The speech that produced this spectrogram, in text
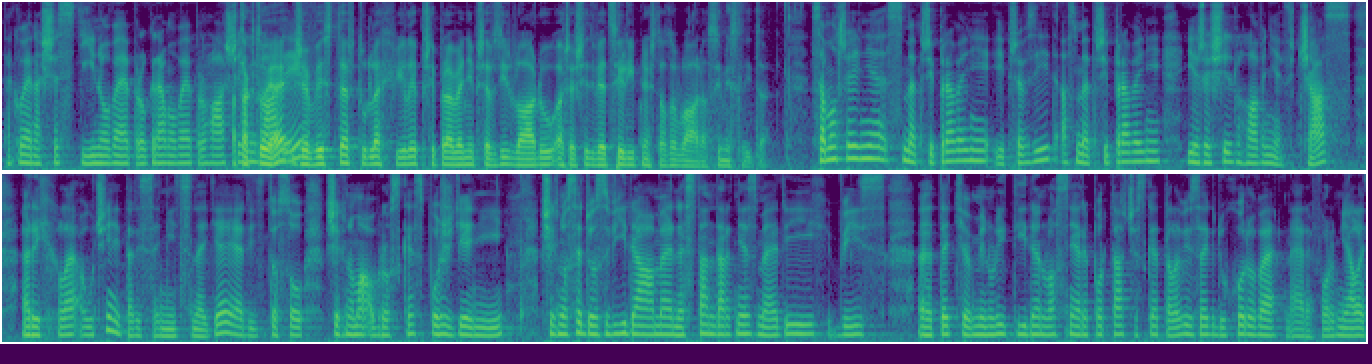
takové naše stínové programové prohlášení A tak to vlády. je, že vy jste v tuhle chvíli připraveni převzít vládu a řešit věci líp než tato vláda, si myslíte? Samozřejmě jsme připraveni ji převzít a jsme připraveni ji řešit hlavně včas, rychle a účinně. Tady se nic neděje, to jsou, všechno má obrovské spoždění, všechno se dozvídáme nestandardně z médií. Víz eh, teď minulý týden vlastně reportáž České televize k důchodové, ne reformě, ale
